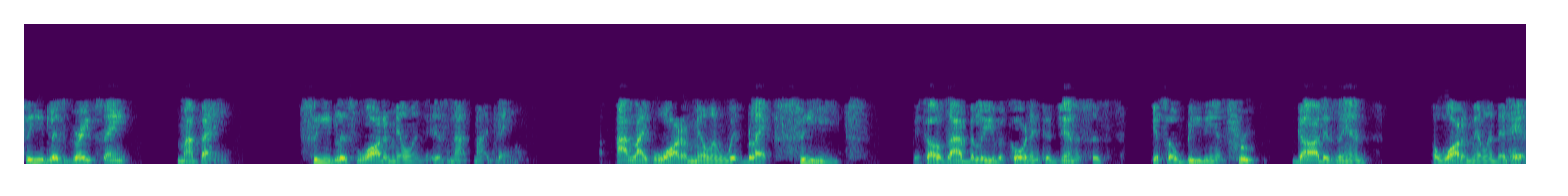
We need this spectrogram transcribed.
Seedless grapes ain't my thing. Seedless watermelon is not my thing. I like watermelon with black seeds because I believe according to Genesis, it's obedient fruit. God is in a watermelon that has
